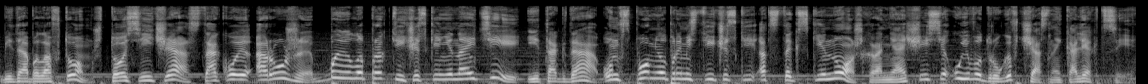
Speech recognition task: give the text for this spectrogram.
Беда была в том, что сейчас такое оружие было практически не найти, и тогда он вспомнил про мистический ацтекский нож, хранящийся у его друга в частной коллекции.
